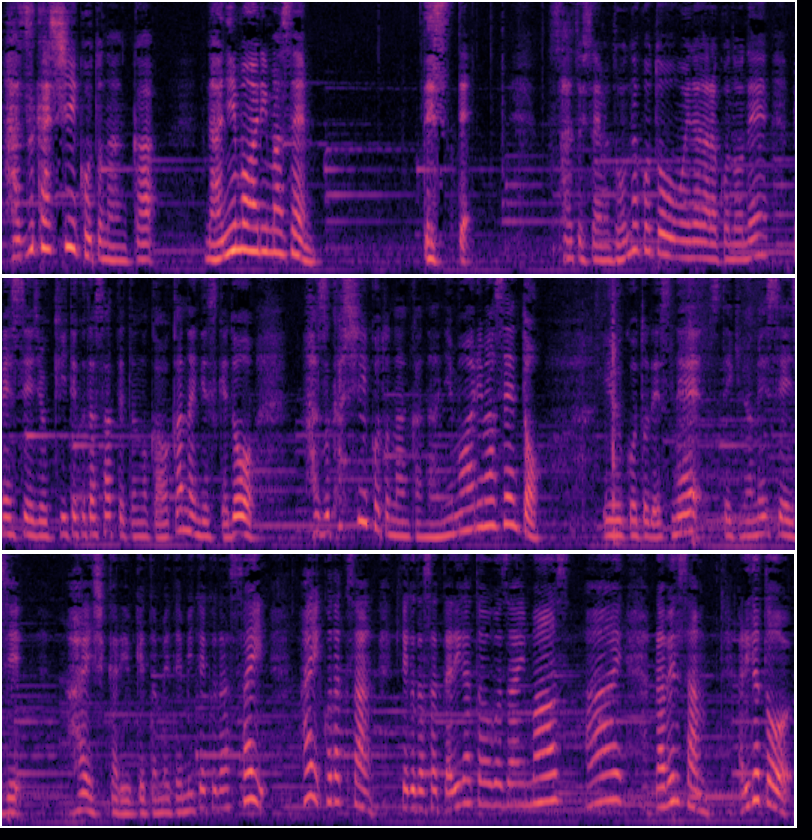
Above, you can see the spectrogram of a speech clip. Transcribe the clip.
恥ずかしいことなんか何もありません。ですって。サトシさん今どんなことを思いながらこのね、メッセージを聞いてくださってたのかわかんないんですけど、恥ずかしいことなんか何もありませんということですね。素敵なメッセージ。はい、しっかり受け止めてみてください。はい、小沢さん、来てくださってありがとうございます。はい、ラベルさん、ありがとう。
